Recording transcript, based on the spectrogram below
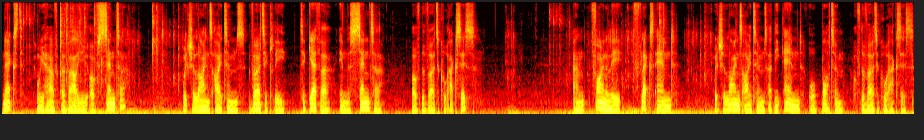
Next, we have a value of center, which aligns items vertically together in the center of the vertical axis. And finally, flex end, which aligns items at the end or bottom of the vertical axis.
